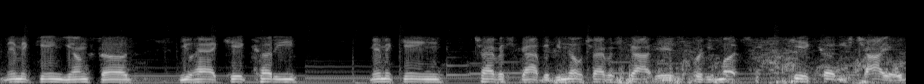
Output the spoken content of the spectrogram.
mimicking Young Thug. You had Kid Cudi mimicking Travis Scott. But you know Travis Scott is pretty much Kid Cudi's child.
